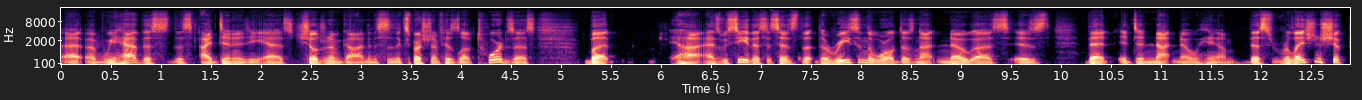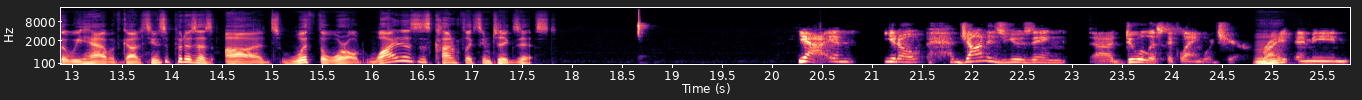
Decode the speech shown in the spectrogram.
uh, we have this this identity as children of God, and this is an expression of His love towards us. But uh, as we see this, it says that the reason the world does not know us is that it did not know Him. This relationship that we have with God seems to put us as odds with the world. Why does this conflict seem to exist? Yeah, and you know, John is using uh, dualistic language here, mm-hmm. right? I mean,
